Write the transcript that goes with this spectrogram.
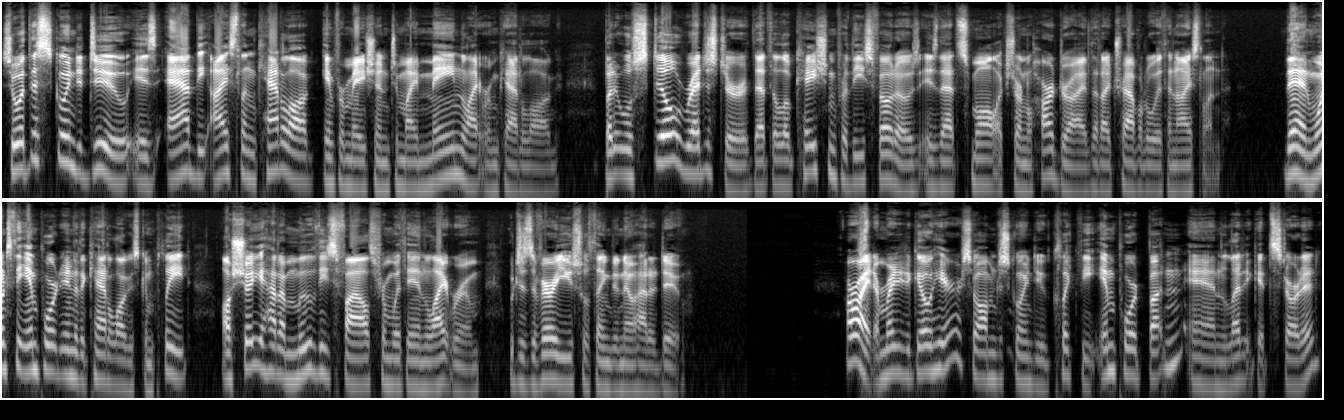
So what this is going to do is add the Iceland catalog information to my main Lightroom catalog, but it will still register that the location for these photos is that small external hard drive that I traveled with in Iceland. Then, once the import into the catalog is complete, I'll show you how to move these files from within Lightroom, which is a very useful thing to know how to do. Alright, I'm ready to go here, so I'm just going to click the Import button and let it get started.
